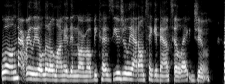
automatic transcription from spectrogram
well, not really a little longer than normal because usually I don't take it down till like June.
